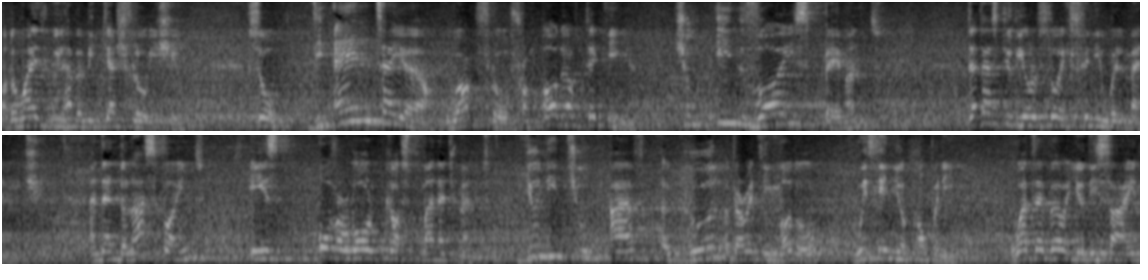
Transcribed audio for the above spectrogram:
Otherwise, we'll have a big cash flow issue. So the entire workflow from order taking to invoice payment, that has to be also extremely well managed. And then the last point is overall cost management. You need to have a good operating model within your company, whatever you decide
